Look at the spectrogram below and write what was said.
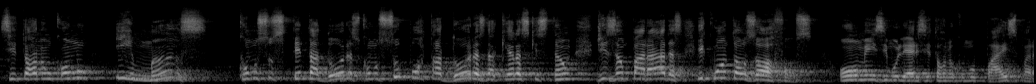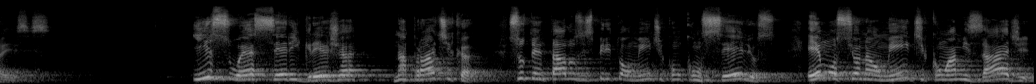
se tornam como irmãs, como sustentadoras, como suportadoras daquelas que estão desamparadas. E quanto aos órfãos, homens e mulheres se tornam como pais para esses. Isso é ser igreja na prática. Sustentá-los espiritualmente com conselhos, emocionalmente com amizade,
